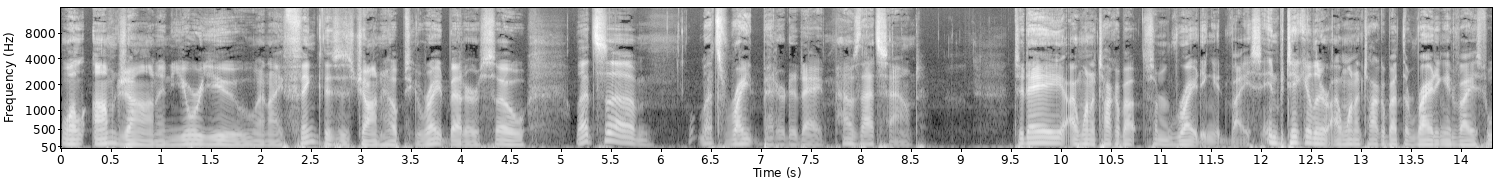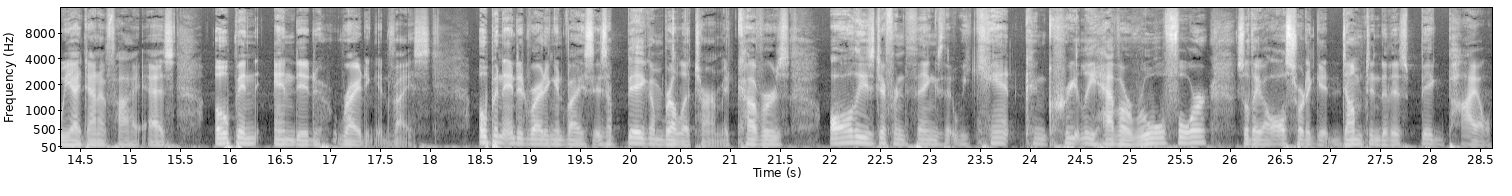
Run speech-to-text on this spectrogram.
Well, I'm John, and you're you, and I think this is John helps you write better. So, let's um, let's write better today. How's that sound? Today, I want to talk about some writing advice. In particular, I want to talk about the writing advice we identify as open ended writing advice. Open ended writing advice is a big umbrella term. It covers all these different things that we can't concretely have a rule for, so they all sort of get dumped into this big pile.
